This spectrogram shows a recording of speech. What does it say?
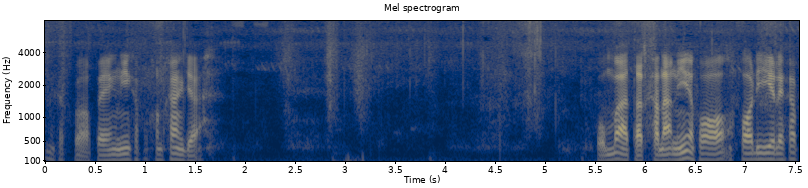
นี่ครับก็แปลงนี้ครับค่อนข้างจะ ผมว่าตัดขนาดนี้พอพอดีเลยครับ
